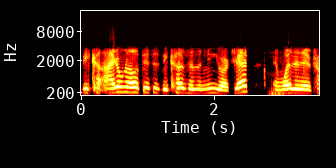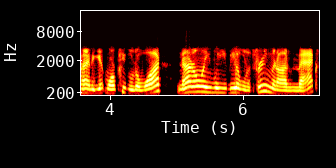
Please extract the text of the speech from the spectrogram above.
because I don't know if this is because of the New York Jets and whether they're trying to get more people to watch. Not only will you be able to stream it on Max,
